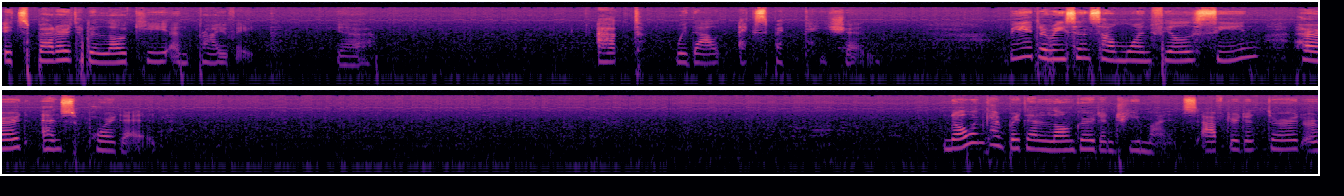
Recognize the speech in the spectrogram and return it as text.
It's better to be low key and private. Yeah. Act without expectation. Be the reason someone feels seen, heard, and supported. No one can pretend longer than three months. After the third or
